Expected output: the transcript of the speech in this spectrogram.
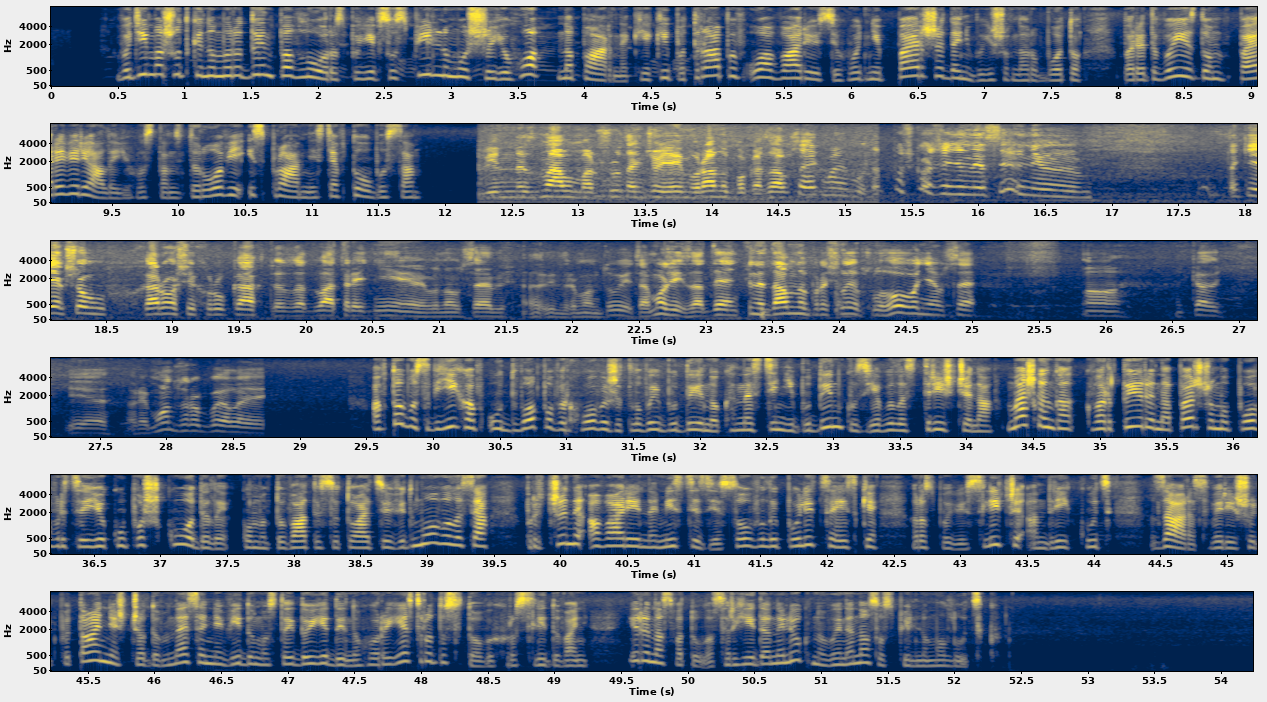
Водій маршрутки номер один Павло розповів Суспільному, що його напарник, який потрапив у аварію, сьогодні перший день вийшов на роботу. Перед виїздом перевіряли його стан здоров'я і справність автобуса. Він не знав маршрута, нічого, я йому рану показав, все як має бути. Пошкодження не сильні. Такі, якщо в хороших руках, то за 2-3 дні воно все відремонтується, а може і за день. Недавно пройшли обслуговування, все. О, кажуть, і ремонт зробили. Автобус в'їхав у двоповерховий житловий будинок. На стіні будинку з'явилась тріщина. Мешканка квартири на першому поверсі, яку пошкодили. Коментувати ситуацію відмовилася. Причини аварії на місці з'ясовували поліцейські, розповів слідчий Андрій Куць. Зараз вирішують питання щодо внесення відомостей до єдиного реєстру досудових розслідувань. Ірина Сватула, Сергій Данилюк. Новини на Суспільному. Луцьк.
